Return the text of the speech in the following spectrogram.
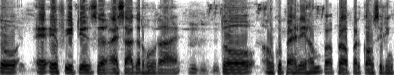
तो इफ़ इट इज़ ऐसा अगर हो रहा है तो उनको पहले हम प्रॉपर काउंसलिंग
